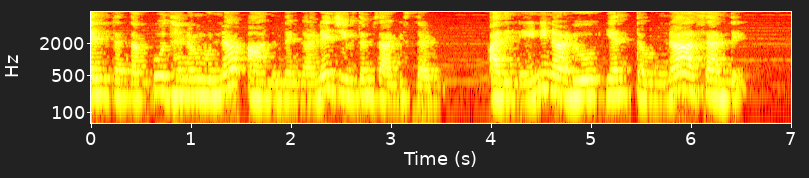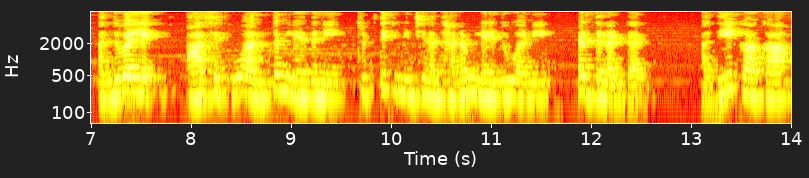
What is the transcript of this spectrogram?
ఎంత తక్కువ ధనం ఉన్నా ఆనందంగానే జీవితం సాగిస్తాడు. అది లేని నాడు ఎంత ఉన్నా అశాంతి. అందువల్లే ఆశకు అంతం లేదని తృప్తికి మించిన ధనం లేదు అని పెద్దలు అంటారు అదీ కాక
